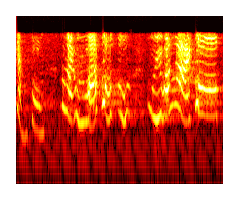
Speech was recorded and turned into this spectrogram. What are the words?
相公，来为我做事，为我爱哥。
